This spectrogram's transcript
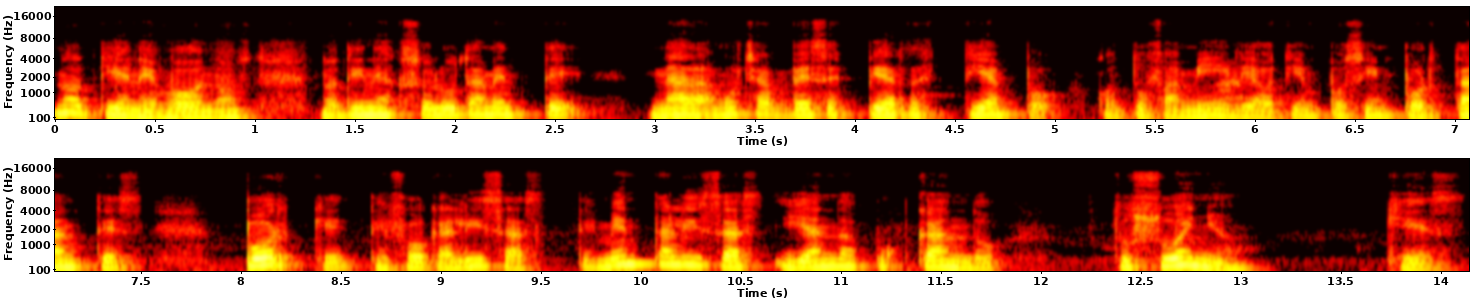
no tiene bonos, no tiene absolutamente nada. Muchas veces pierdes tiempo con tu familia o tiempos importantes porque te focalizas, te mentalizas y andas buscando tu sueño que es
